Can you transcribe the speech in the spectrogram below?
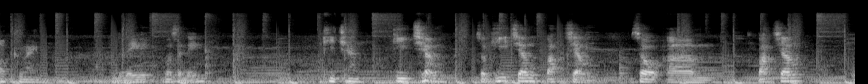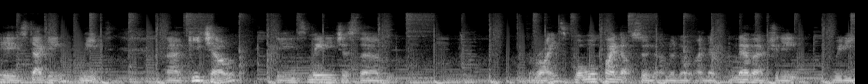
alkaline. The name. What's the name? Kichang. Kichang. So kichang pak chang. So um, pak chang is daging meat. Uh, kichang is mainly just um, rice, but we'll find out soon. I don't know. I never, never actually really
